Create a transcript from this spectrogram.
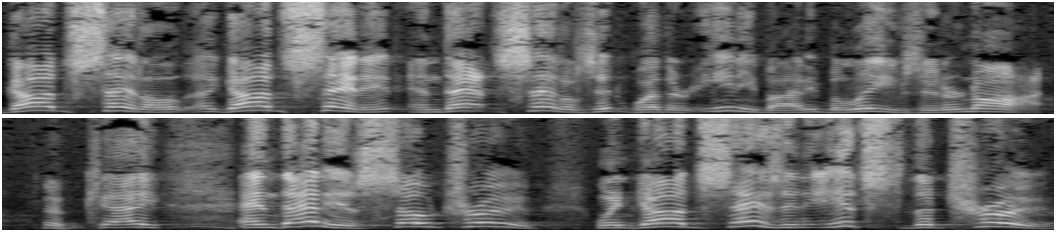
God, settled, uh, God said it, and that settles it whether anybody believes it or not. Okay? And that is so true. When God says it, it's the truth.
